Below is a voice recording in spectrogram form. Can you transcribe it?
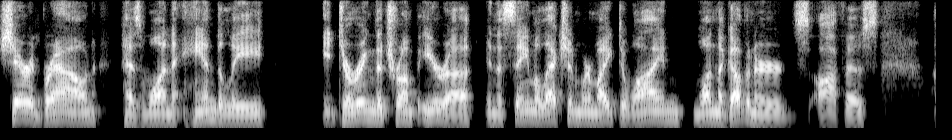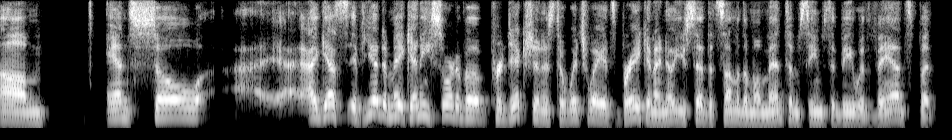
Sherrod Brown has won handily during the Trump era in the same election where Mike DeWine won the governor's office. Um, and so I guess if you had to make any sort of a prediction as to which way it's breaking, I know you said that some of the momentum seems to be with Vance, but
